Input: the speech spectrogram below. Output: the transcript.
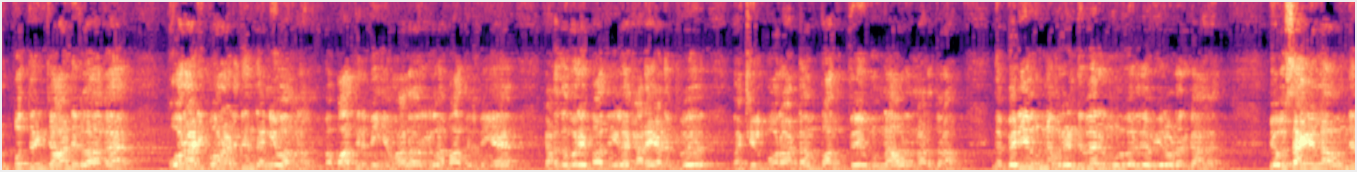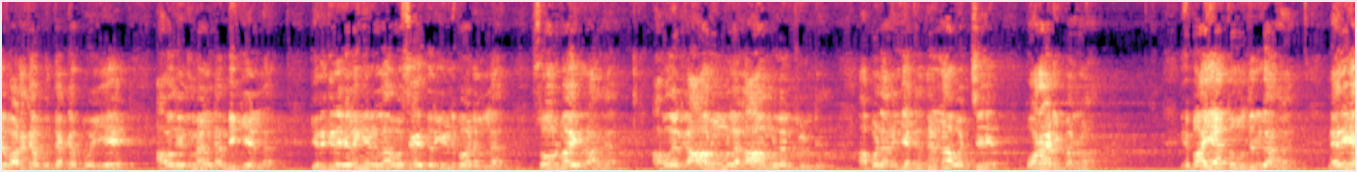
முப்பத்தஞ்சு ஆண்டுகளாக போராடி போராடி தான் தண்ணி வாங்குறோம். இப்ப பாத்திருப்பீங்க மாணவர்கள்லாம் பாத்திருப்பீங்க கடந்த முறை பாத்தீங்கன்னா கடையடைப்பு வக்கீல் போராட்டம் பந்து உண்ணாவிரதம் நடத்துறோம். இந்த பெரிய உண்ணம் ரெண்டு பேரும் மூணு பேர் உயிரோடு இருக்காங்க. விவசாயிகள்லாம் வந்து வடக்க தக்க தெற்க போய் அவங்க இது மேல நம்பிக்கை இல்லை. இருக்கிற இளைஞர்கள் எல்லாம் விவசாயத்துல ஈடுபாடு இல்லை. சோர்வாயிடுறாங்க. அவங்களுக்கு ஆர்வம் இல்லை லாபம் இல்லைன்னு சொல்லிட்டு. அப்ப நாங்க இயக்கங்கள்லாம் வச்சு போராடி படுறோம் இப்ப ஐயா தொகுத்துருக்காங்க. நிறைய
